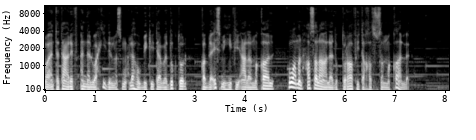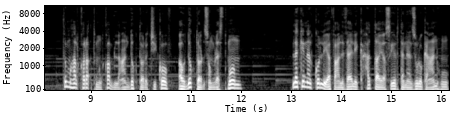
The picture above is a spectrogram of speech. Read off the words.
وأنت تعرف أن الوحيد المسموح له بكتابة دكتور قبل اسمه في أعلى المقال هو من حصل على دكتوراه في تخصص المقال. ثم هل قرأت من قبل عن دكتور تشيكوف أو دكتور سومرست موم؟ لكن الكل يفعل ذلك حتى يصير تنازلك عنه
